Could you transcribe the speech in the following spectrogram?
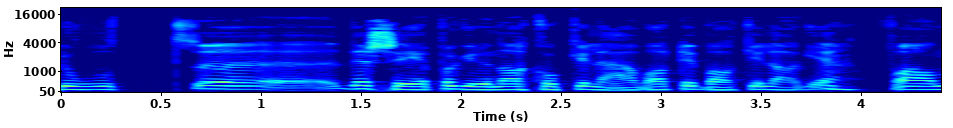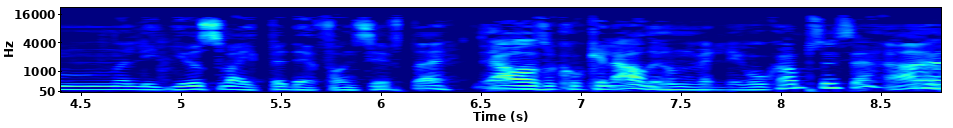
lot eh, det skje pga. Coquelin var tilbake i laget. For han ligger jo og sveiper defensivt der. Ja, altså Coquelin hadde jo en veldig god kamp, syns jeg. Ja, ja.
